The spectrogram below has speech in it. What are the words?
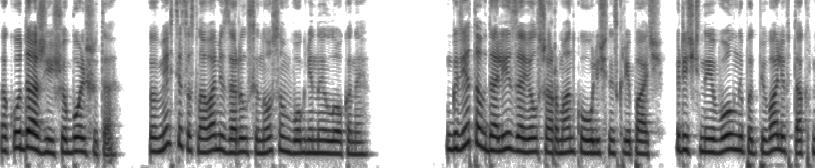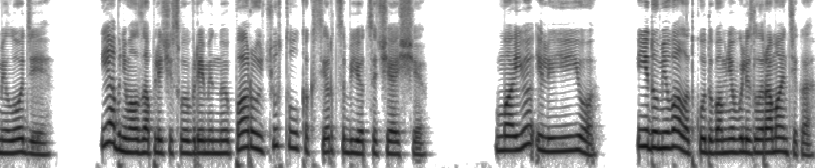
«А куда же еще больше-то?» Вместе со словами зарылся носом в огненные локоны. Где-то вдали завел шарманку уличный скрипач. Речные волны подпевали в такт мелодии. Я обнимал за плечи свою временную пару и чувствовал, как сердце бьется чаще. Мое или ее? И недоумевал, откуда во мне вылезла романтика.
